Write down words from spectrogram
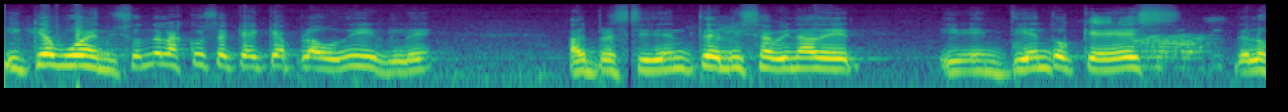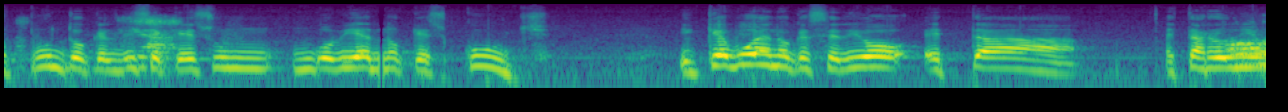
y qué bueno, y son de las cosas que hay que aplaudirle al presidente Luis Abinader y entiendo que es de los puntos que él dice que es un, gobierno que escucha. Y qué bueno que se dio esta, esta reunión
